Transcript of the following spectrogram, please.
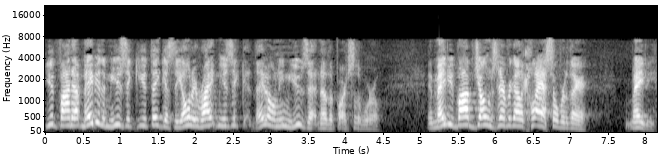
you'd find out maybe the music you think is the only right music, they don't even use that in other parts of the world. And maybe Bob Jones never got a class over there. Maybe.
